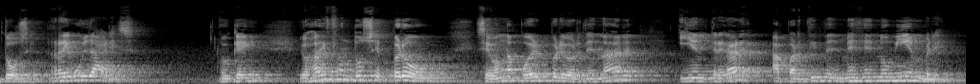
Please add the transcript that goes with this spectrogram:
12 regulares, ¿ok? Los iPhone 12 Pro se van a poder preordenar y entregar a partir del mes de noviembre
